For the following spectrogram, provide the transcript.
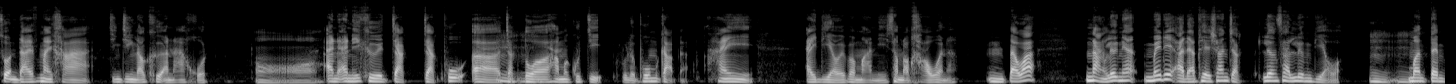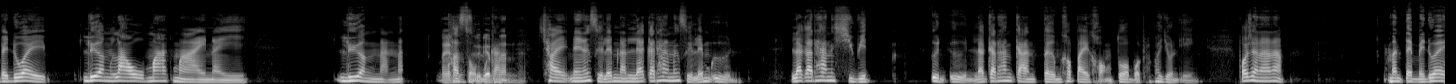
ส่วน Dive My Car จริง ๆ แล้วคืออนาคตอ๋ออันอันนี้คือจากจากผู้เอ่ออมจากตัวฮามากุจิหรือผู้กำกับอะให้ไอเดียไว้ประมาณนี้สำหรับเขาอะนะอืมแปลว่าหนังเรื่องเนี้ยไม่ได้ adaptation จากเรื่องสั้นเรื่องเดียวอะอืมอืมมันเต็มไปด้วยเรื่องเล่ามากมายในเรื่องนั้นอะในหผนังสสืมอเล่มกันนั้นนะใช่ในหนังสือเล่มนั้น และกระทั่งหนังสือเล่มอื่น และกระทั่งชีวิต อื่น ๆ และกระทั่งการเติมเข้าไปของตัวบทภาพยนตร์เอง เพราะฉะนั้นอะมันเต็มไปด้วย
